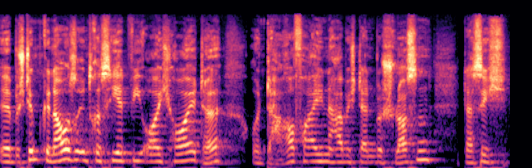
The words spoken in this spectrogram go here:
äh, bestimmt genauso interessiert wie euch heute. Und daraufhin habe ich dann beschlossen, dass ich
